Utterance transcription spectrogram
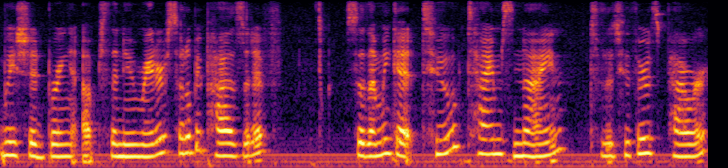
we should bring it up to the numerator, so it'll be positive. So then we get 2 times 9 to the 2 thirds power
